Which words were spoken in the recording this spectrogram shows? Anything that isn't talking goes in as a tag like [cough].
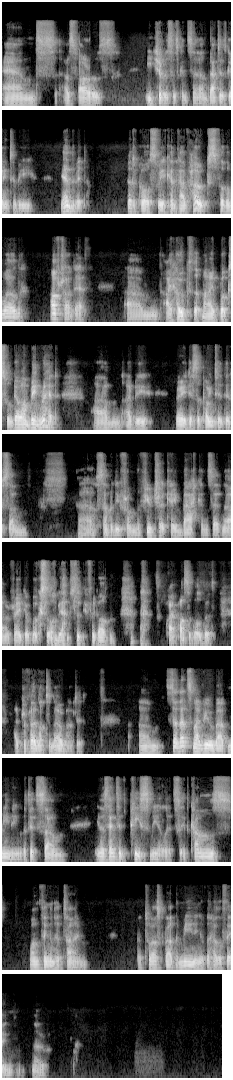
And as far as each of us is concerned, that is going to be the end of it. But of course, we can have hopes for the world after our death. Um, I hope that my books will go on being read. Um, I'd be very disappointed if some uh, somebody from the future came back and said, no, I'm afraid your books will all be [laughs] absolutely forgotten. [laughs] it's quite possible, but I prefer not to know about it. Um, so that's my view about meaning, that it's, um, in a sense, it's piecemeal. It's, it comes one thing at a time. But to ask about the meaning of the whole thing, no.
